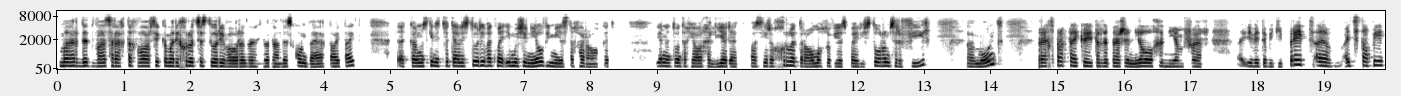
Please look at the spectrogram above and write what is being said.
maar dit was regtig waar seker maar die grootste storie waarin 'n joernalis kon werk daai tyd. Ek kan miskien net vertel die storie wat my emosioneel die meeste geraak het. 21 jaar gelede was hier 'n groot drama gewees by die Stormsrivier uh, mond. Regspraktyke het hulle personeel geneem vir uh, jy weet 'n bietjie pret uh, uitstappie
